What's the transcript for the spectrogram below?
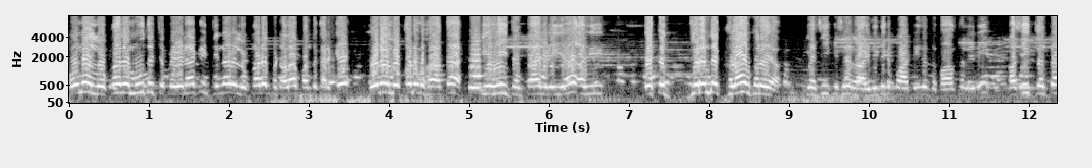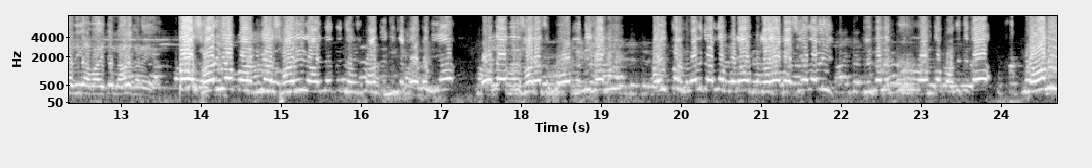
ਉਹਨਾਂ ਲੋਕਾਂ ਦੇ ਮੂੰਹ ਤੇ ਚਪੇੜ ਆ ਕਿ ਜਿਨ੍ਹਾਂ ਨੇ ਲੋਕਾਂ ਨੇ ਬਟਾਲਾ ਬੰਦ ਕਰਕੇ ਉਹਨਾਂ ਲੋਕਾਂ ਨੂੰ ਵਿਖਾਤਾ ਕਿ ਇਹੀ ਜਨਤਾ ਜਿਹੜੀ ਆ ਅਸੀਂ ਇੱਕ ਜੁਰਮ ਦੇ ਖਿਲਾਫ ਖੜੇ ਆ ਕਿ ਅਸੀਂ ਕਿਸੇ ਰਾਜਨੀਤਿਕ ਪਾਰਟੀ ਦੇ ਦਬਾਅ ਥੱਲੇ ਨਹੀਂ, ਅਸੀਂ ਜਨਤਾ ਦੀ ਆਵਾਜ਼ ਦੇ ਨਾਲ ਖੜੇ ਆ ਸਾਰੀਆਂ ਪਾਰਟੀਆਂ, ਸਾਰੀ ਰਾਜਨੀਤਿਕ ਜਨਸਪਾਤੀ ਚ ਚੱਲੇ ਉਹਨਾਂ ਦੇ ਸਾਰਾ ਸਪੋਰਟ ਦਿੰਦੀ ਸਾਨੂੰ। ਅਸੀਂ ਧੰਨਵਾਦ ਕਰਦੇ ਬੜਾ ਬਟਾਲਾ ਵਾਸੀਆਂ ਦਾ ਵੀ, ਜਿਨ੍ਹਾਂ ਨੇ ਪੂਰਨ ਰੂਪ ਤੋਂ ਬੰਦ ਕੀਤਾ। ਨਾਲ ਹੀ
